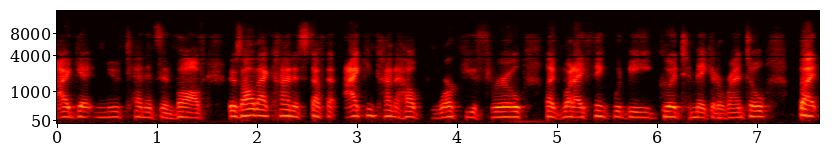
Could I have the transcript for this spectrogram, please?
I get new tenants involved. There's all that kind of stuff that I can kind of help work you through, like what I think would be good to make it a rental. But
